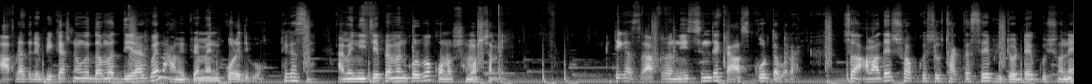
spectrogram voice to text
আপনাদের বিকাশ নগদ নাম্বার দিয়ে রাখবেন। আমি পেমেন্ট করে দিব। ঠিক আছে? আমি নিজে পেমেন্ট করব, কোনো সমস্যা নেই। ঠিক আছে? আপনারা নিশ্চিন্তে কাজ করতে পারেন। সো আমাদের সব কিছু থাকতেছে ভিডিও ডেসক্রিপশনে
